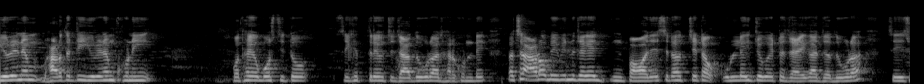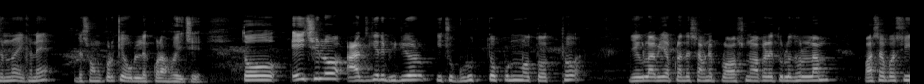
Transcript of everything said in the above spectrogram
ইউরেনিয়াম, ভারতের একটি ইউরেনিয়াম খনি কোথায় অবস্থিত? সেক্ষেত্রে হচ্ছে জাদুগুড়া ঝাড়খণ্ডে। তাছাড়া আরও বিভিন্ন জায়গায় পাওয়া যায়। সেটা হচ্ছে এটা উল্লেখযোগ্য একটা জায়গা জাদুগুড়া সেই জন্য এখানে এটা সম্পর্কে উল্লেখ করা হয়েছে। তো এই ছিল আজকের ভিডিওর কিছু গুরুত্বপূর্ণ তথ্য, যেগুলো আমি আপনাদের সামনে প্রশ্ন আকারে তুলে ধরলাম। পাশাপাশি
